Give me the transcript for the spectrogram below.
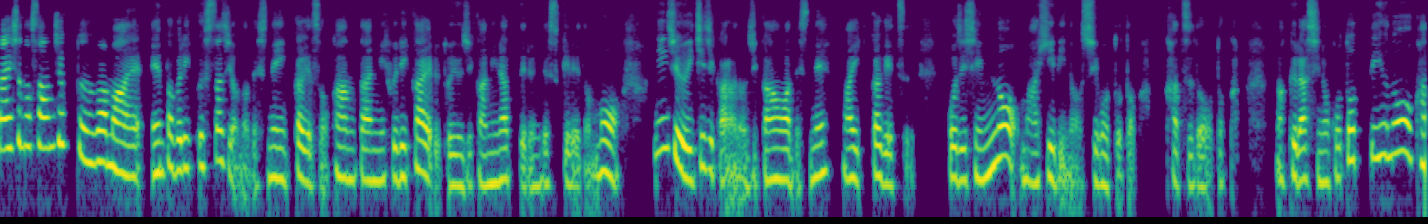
最初の30分は、まあ、エンパブリックスタジオのですね、1ヶ月を簡単に振り返るという時間になってるんですけれども、21時からの時間はですね、まあ、1ヶ月、ご自身の、まあ、日々の仕事とか活動とか、まあ、暮らしのことっていうのを考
